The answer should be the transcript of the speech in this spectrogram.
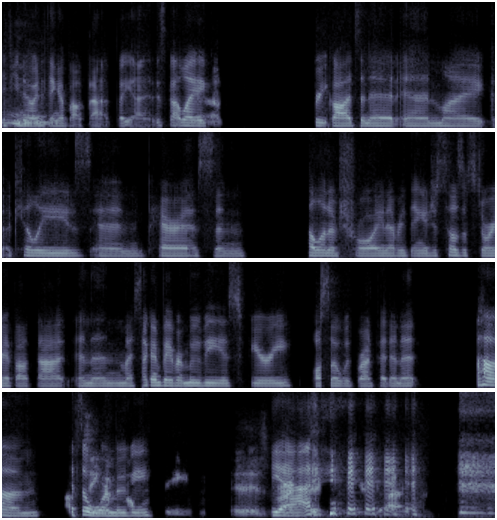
if you know anything about that. But yeah, it's got like yeah. Greek gods in it and like Achilles and Paris and Helen of Troy and everything. It just tells a story about that. And then my second favorite movie is Fury, also with Brad Pitt in it. Um, it's a war movie. theme. I- Is Yeah. Pitt your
